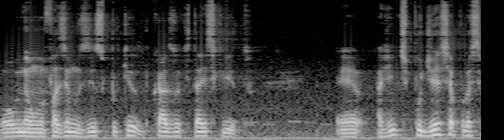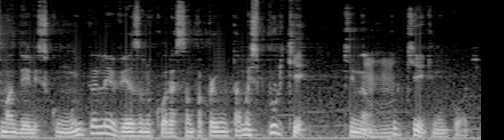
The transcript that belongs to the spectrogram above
ou não, não fazemos isso porque, por causa do que está escrito. é, a gente podia se aproximar deles com muita leveza no coração para perguntar, mas por que que não? Uhum. Por que que não pode?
